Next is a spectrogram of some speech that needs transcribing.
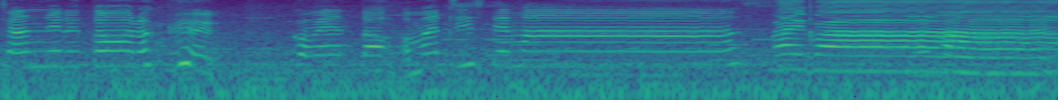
チャンネル登録コメントお待ちしてます。バイバイ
